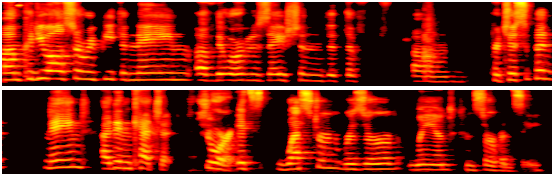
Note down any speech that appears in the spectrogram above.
Um, could you also repeat the name of the organization that the um, participant named? I didn't catch it. Sure. It's Western Reserve Land Conservancy.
